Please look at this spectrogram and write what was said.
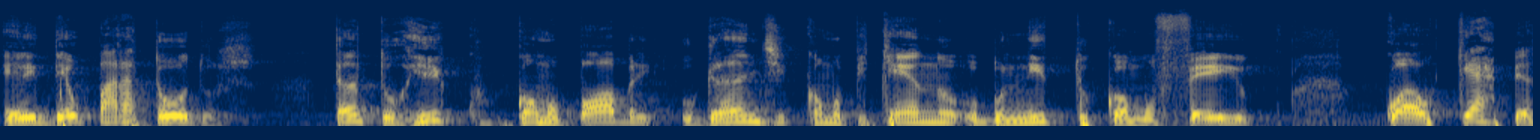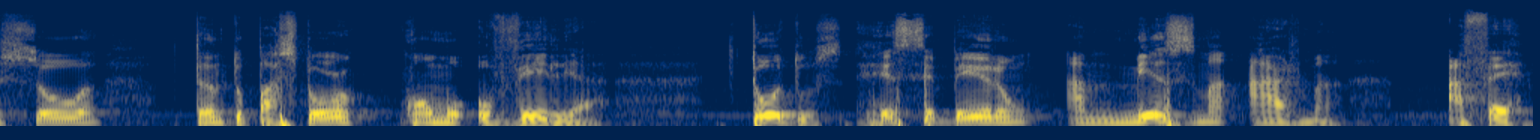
Ele deu para todos, tanto o rico como o pobre, o grande como o pequeno, o bonito como o feio, qualquer pessoa, tanto pastor como ovelha. Todos receberam a mesma arma, a fé.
